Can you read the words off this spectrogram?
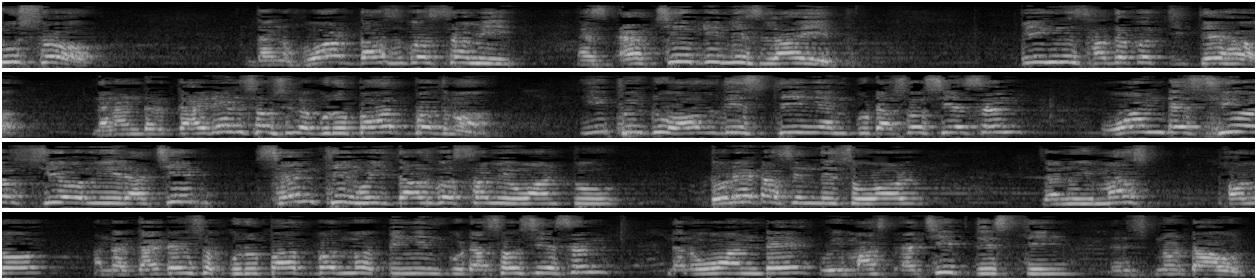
do so, then what Das Goswami has achieved in his life? Being the sadhaka jiteha, then under guidance of Srila Gurupad Padma, if we do all these things and good association, one day sure, sure we will achieve same thing which Das Goswami want to donate us in this world, then we must follow under guidance of Guru Padma being in good association, then one day we must achieve this thing, there is no doubt.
